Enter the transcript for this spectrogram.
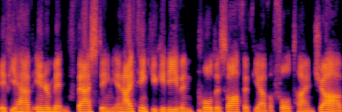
if you have intermittent fasting and i think you could even pull this off if you have a full-time job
